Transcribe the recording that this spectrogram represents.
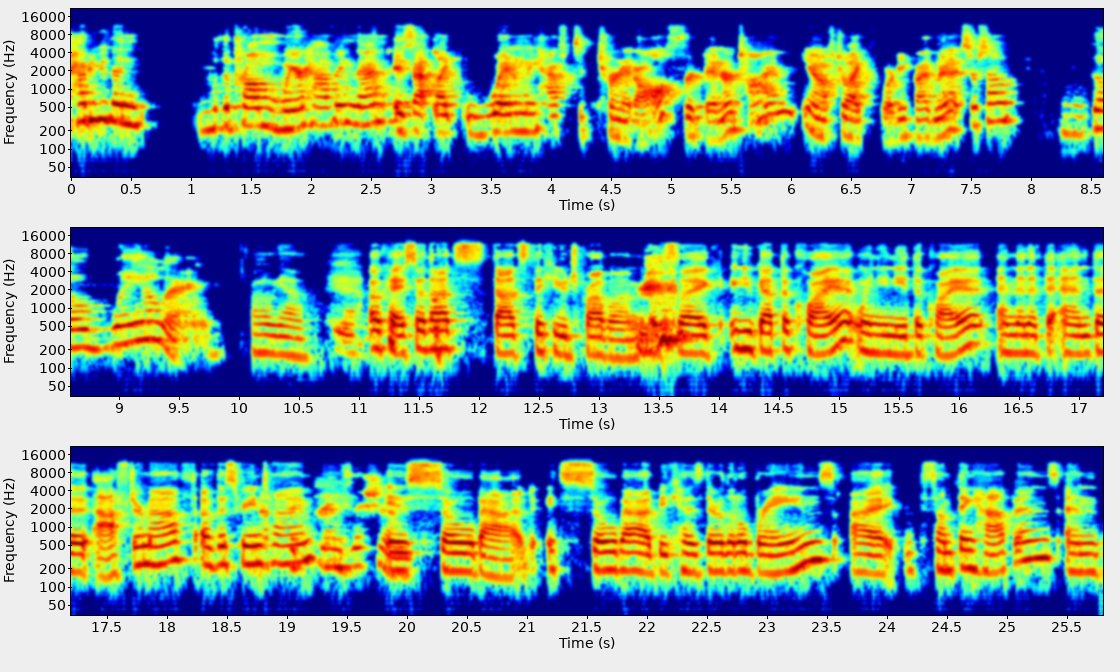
how do you then the problem we're having then is that like when we have to turn it off for dinner time, you know, after like 45 minutes or so, mm-hmm. the wailing Oh yeah. yeah. Okay, so that's that's the huge problem. It's like you get the quiet when you need the quiet, and then at the end, the aftermath of the screen that's time the is so bad. It's so bad because their little brains, I something happens and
